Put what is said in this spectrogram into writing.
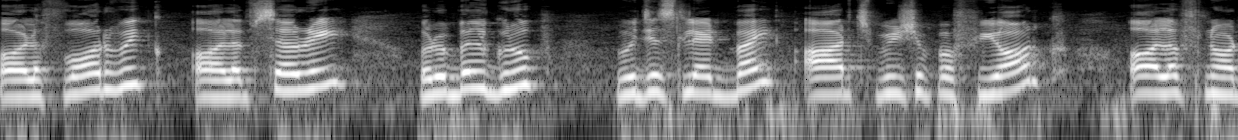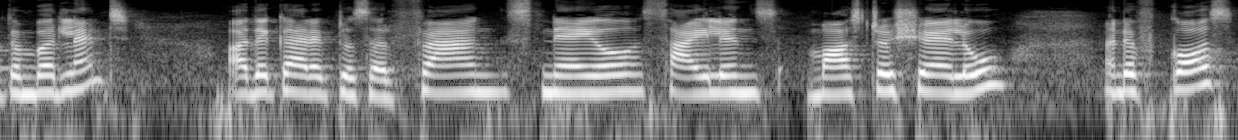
Earl of Warwick, Earl of Surrey, rebel group which is led by Archbishop of York, Earl of Northumberland. Other characters are Fang, Snare, Silence, Master Shallow, and of course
